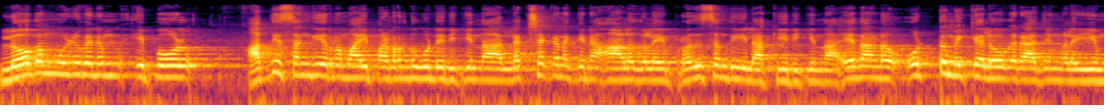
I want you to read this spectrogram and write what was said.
ലോകം മുഴുവനും ഇപ്പോൾ അതിസങ്കീർണമായി പടർന്നുകൊണ്ടിരിക്കുന്ന ലക്ഷക്കണക്കിന് ആളുകളെ പ്രതിസന്ധിയിലാക്കിയിരിക്കുന്ന ഏതാണ്ട് ഒട്ടുമിക്ക ലോകരാജ്യങ്ങളെയും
